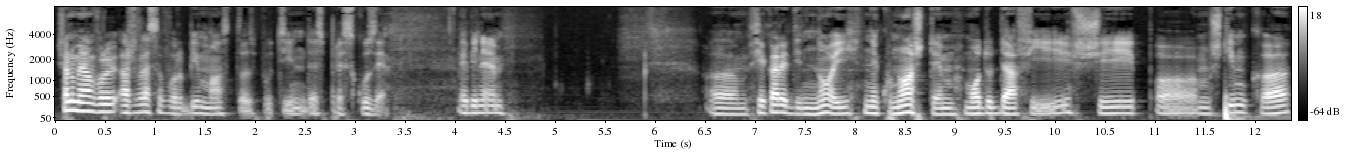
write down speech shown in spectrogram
Și anume am, aș vrea să vorbim astăzi puțin despre scuze. E bine, uh, fiecare din noi ne cunoaștem modul de a fi și uh, știm că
